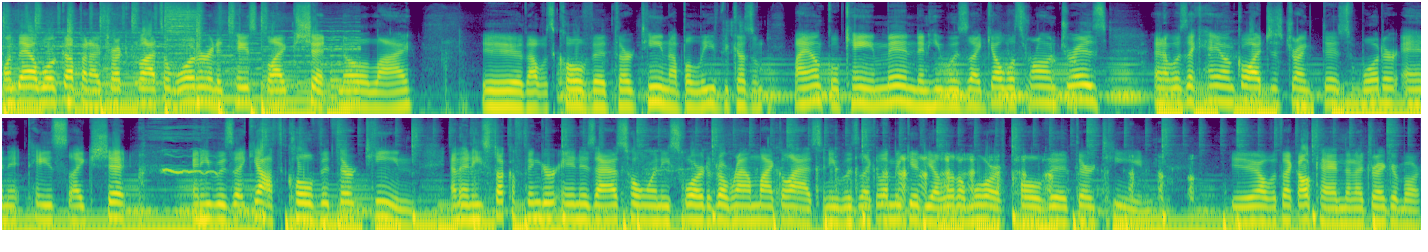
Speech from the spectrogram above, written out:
One day I woke up and I drank a glass of water and it tastes like shit. No lie. Yeah, that was COVID 13, I believe, because my uncle came in and he was like, Yo, what's wrong, Driz? And I was like, Hey, uncle, I just drank this water and it tastes like shit. And he was like, Yeah, it's COVID 13. And then he stuck a finger in his asshole and he swirled it around my glass. And he was like, Let me give you a little more of COVID 13. Yeah, I was like, Okay. And then I drank it more.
